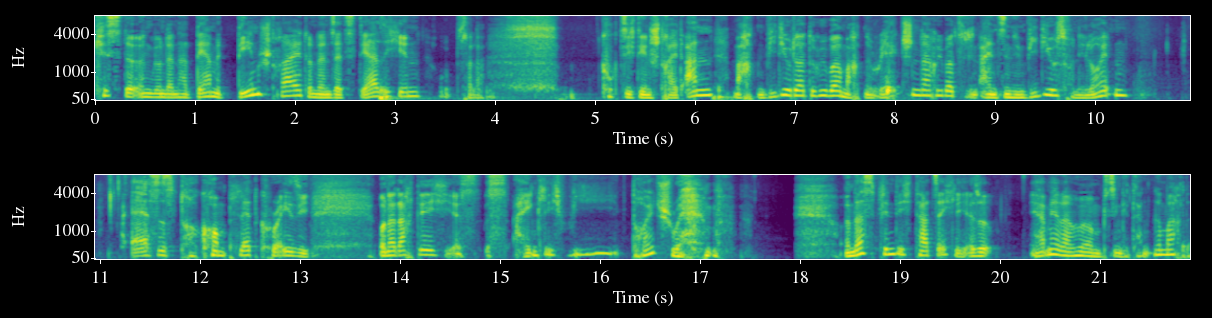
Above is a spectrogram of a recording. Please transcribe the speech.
Kiste irgendwie und dann hat der mit dem Streit und dann setzt der sich hin, upsala, guckt sich den Streit an, macht ein Video darüber, macht eine Reaction darüber zu den einzelnen Videos von den Leuten. Es ist doch komplett crazy. Und da dachte ich, es ist eigentlich wie Deutschrap. Und das finde ich tatsächlich, also ich habe mir darüber ein bisschen Gedanken gemacht.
